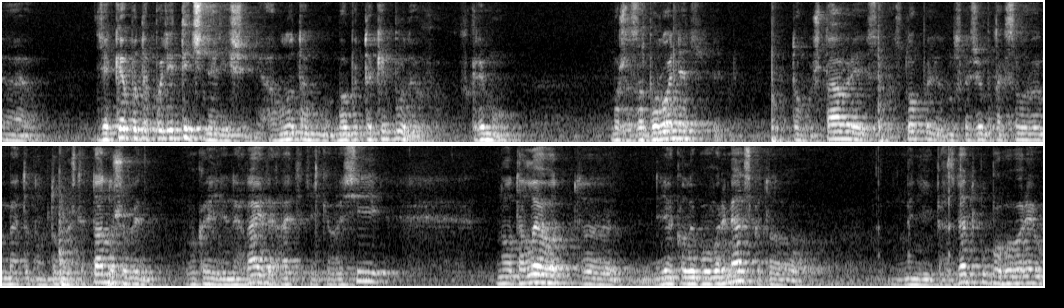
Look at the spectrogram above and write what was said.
е, яке буде політичне рішення, а воно там, мабуть, таки буде в- Криму. Може, заборонять тому ж Таврії, Севастополі, ну, скажімо так, силовим методом тому ж Титану, що він в Україні не грає, грайте тільки в Росії. Ну, от, але от е, я коли був в Армянську, то мені і президент клубу говорив,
